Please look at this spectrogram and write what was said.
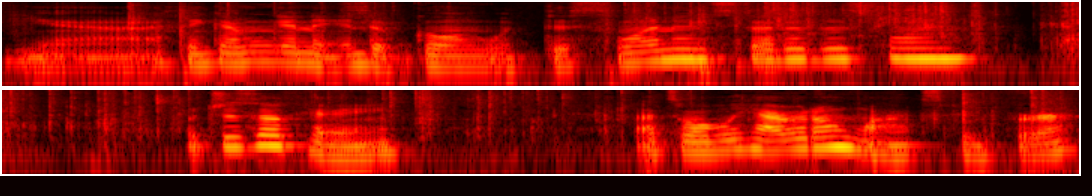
Yeah, I think I'm going to end up going with this one instead of this one, which is okay. That's why we have it on wax paper.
